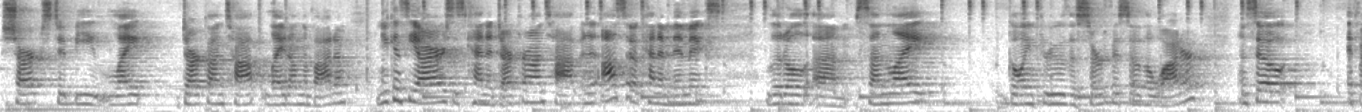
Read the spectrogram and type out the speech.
sharks to be light, dark on top, light on the bottom. And you can see ours is kind of darker on top and it also kind of mimics little um, sunlight going through the surface of the water. And so if, a,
